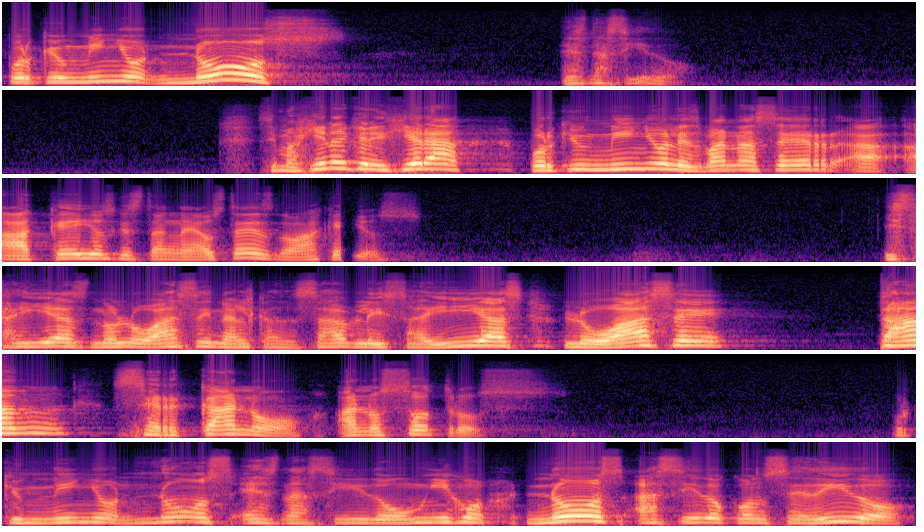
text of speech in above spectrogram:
porque un niño nos es nacido. ¿Se imaginan que le dijera, porque un niño les van a hacer a, aquellos que están allá? A ustedes no, a aquellos. Isaías no lo hace inalcanzable, Isaías lo hace tan cercano a nosotros. Porque un niño nos es nacido, un hijo nos ha sido concedido.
